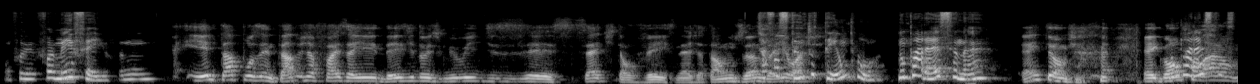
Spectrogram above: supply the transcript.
Então, Foi, foi meio feio. Não- E ele tá aposentado já faz aí desde 2017, talvez, né? Já tá há uns anos Já aí, faz eu tanto acho. tempo. Não parece, né? É, então, é igual falaram,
